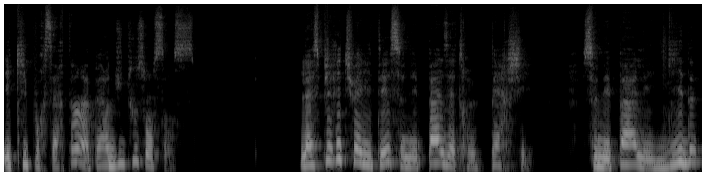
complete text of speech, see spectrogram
et qui, pour certains, a perdu tout son sens. La spiritualité, ce n'est pas être perché. Ce n'est pas les guides,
